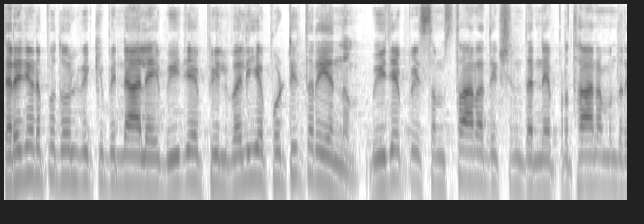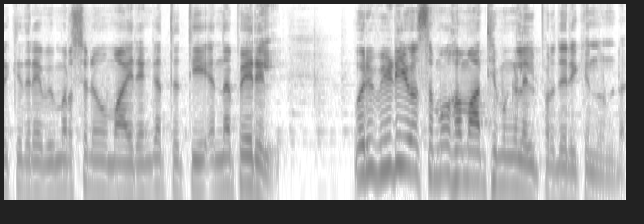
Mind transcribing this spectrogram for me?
തെരഞ്ഞെടുപ്പ് തോൽവിക്ക് പിന്നാലെ ബി ജെ പിയിൽ വലിയ പൊട്ടിത്തെറിയെന്നും ബി ജെ പി സംസ്ഥാന അധ്യക്ഷൻ തന്നെ പ്രധാനമന്ത്രിക്കെതിരെ വിമർശനവുമായി രംഗത്തെത്തി എന്ന പേരിൽ ഒരു വീഡിയോ സമൂഹ മാധ്യമങ്ങളിൽ പ്രചരിക്കുന്നുണ്ട്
